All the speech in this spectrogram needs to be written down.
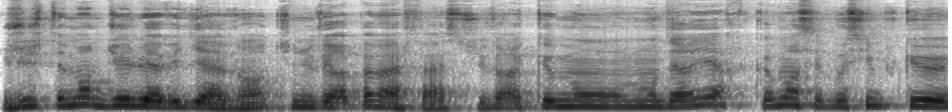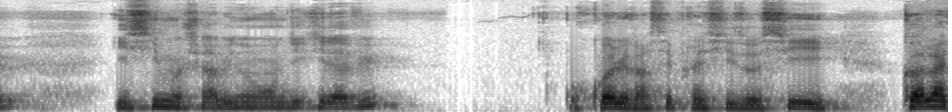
Justement, Dieu lui avait dit avant, tu ne verras pas ma face, tu verras que mon, derrière. Comment c'est possible que ici Moshe Rabbeinu on dit qu'il a vu? Pourquoi le verset précise aussi Kol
